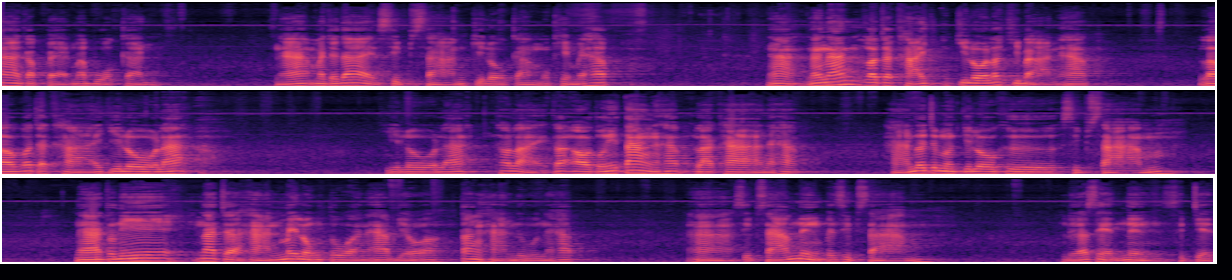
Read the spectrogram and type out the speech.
5 กับ 8 มาบวกกันนะมันจะได้ 13 กิโลกรัมโอเคไหมครับนะดังนั้นเราจะขายกิโลละกี่บาทนะครับ เราก็จะขายกิโลละ กิโลละเท่าไหร่ก็เอาตัวนี้ตั้งนะครับ ราคานะครับ หารด้วยจำนวนกิโลคือ 13นะตัวนี้น่าจะหารไม่ลงตัวนะครับ เดี๋ยวตั้งหารดูนะครับ อ่า13 1เป็น13เหลือเศษ1 17 13 1เจ็ด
